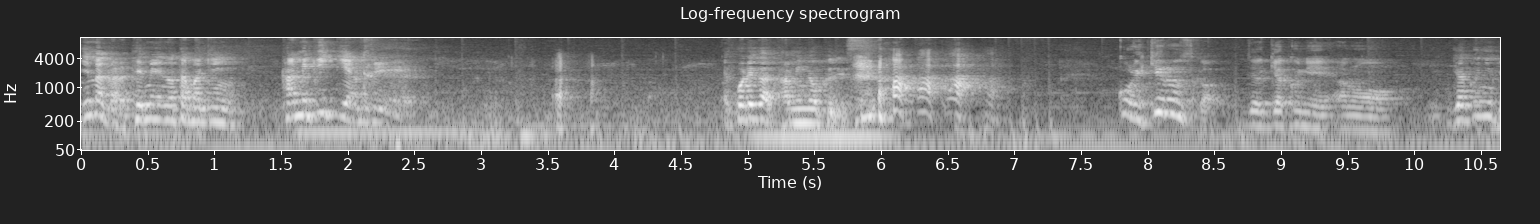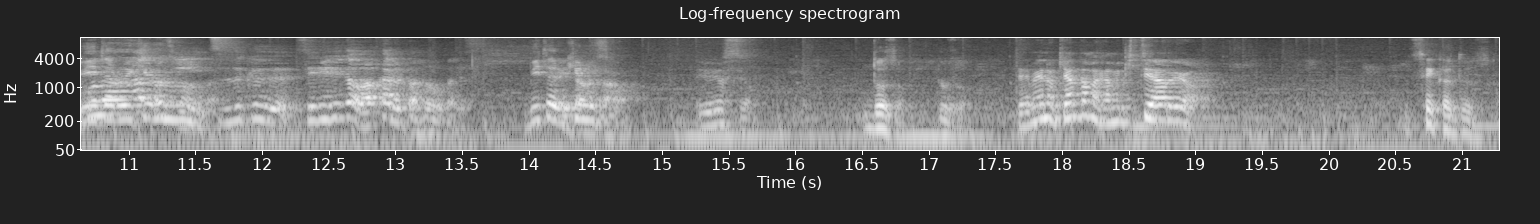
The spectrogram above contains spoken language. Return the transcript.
今からてめえの玉金髪切ってやるぜこれが上の句です。これいけるんですか？じゃあ逆にあの逆にこビータルの後いけるんすか？に続くセリフが分かるかどうかです。ビータルいけるんですか？言いますよ。どうぞ。どうぞ。てめえのキャン玉髪切ってやるよ。正解どうですか？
